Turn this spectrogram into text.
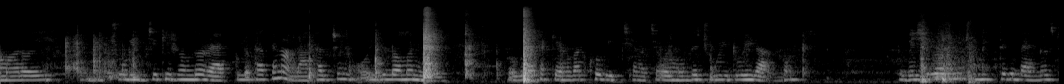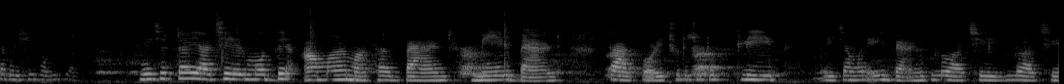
আমার ওই চুরির যে কি সুন্দর র্যাকগুলো থাকে না, রাখার জন্য ওইগুলো আমার নেই। ওগুলো একটা কেনবার খুব ইচ্ছে আছে, ওর মধ্যে চুড়ি টুড়ি রাখব। তো বেশিরভাগ আমি চুড়ির থেকে ব্যাঙ্গেলসটা বেশি পরি নিচেরটাই আছে এর মধ্যে আমার মাথার ব্যান্ড মেয়ের ব্যান্ড তারপরে ছোট ছোট ক্লিপ এই যেমন এই ব্যান্ডগুলো আছে, এগুলো আছে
